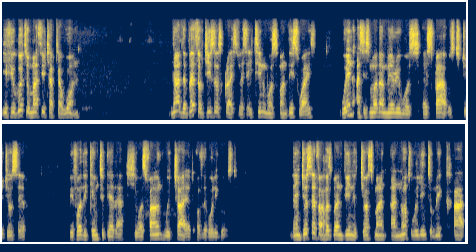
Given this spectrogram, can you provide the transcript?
if you go to Matthew chapter 1, now the birth of Jesus Christ, verse 18, was on this wise when, as his mother Mary was espoused to Joseph, before they came together, she was found with child of the Holy Ghost. Then Joseph, her husband, being a just man and not willing to make her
